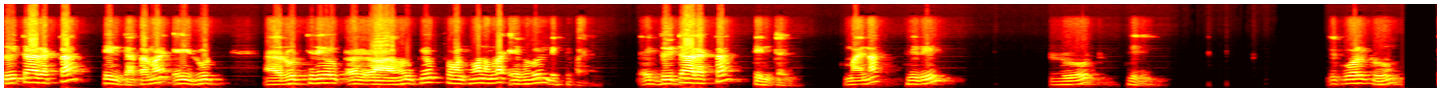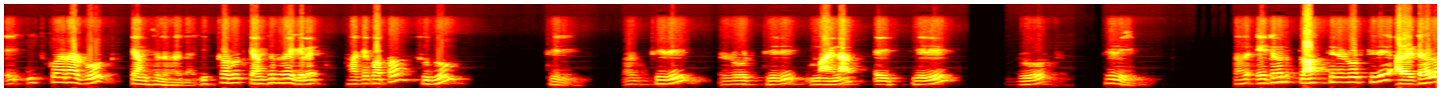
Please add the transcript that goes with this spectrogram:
দুইটা আর একটা তিনটা, তার মানে এই root root three whole cube সমান সমান আমরা এভাবে লিখতে পারি। এই দুইটা আর একটা তিনটাই। Minus three root three equal to এই স্কোয়ার আর রুট ক্যান্সেল হয়ে যায়। স্কোয়ার রুট ক্যান্সেল হয়ে গেলে থাকে কত? শুধু three three root three minus এই থ্রি রুট থ্রি তাহলে এটা হলো প্লাস থ্রি রুট থ্রি আর এটা হলো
